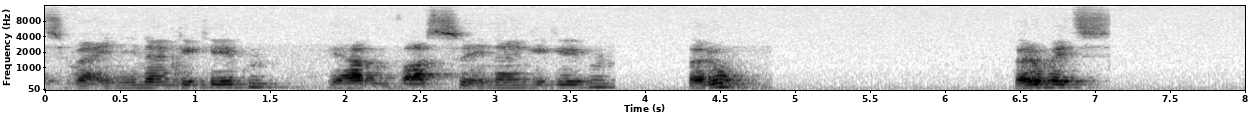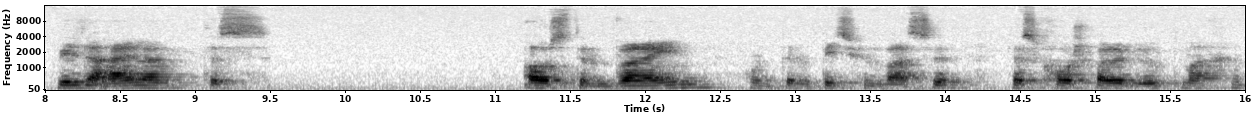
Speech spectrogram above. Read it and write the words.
jetzt Wein hineingegeben, wir haben Wasser hineingegeben. Warum? Warum jetzt will der Heiland das aus dem Wein und ein bisschen Wasser das kostbare Blut machen?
